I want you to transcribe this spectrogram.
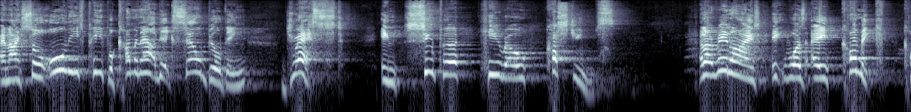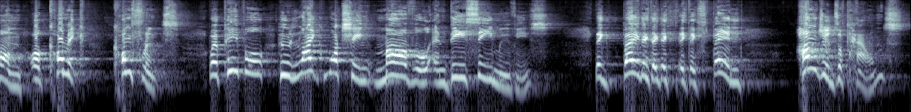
And I saw all these people coming out of the Excel building dressed in superhero costumes. And I realized it was a comic con or comic conference where people who like watching Marvel and DC movies They, they, they, they, spend hundreds of pounds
